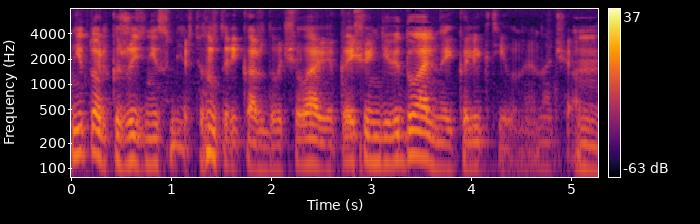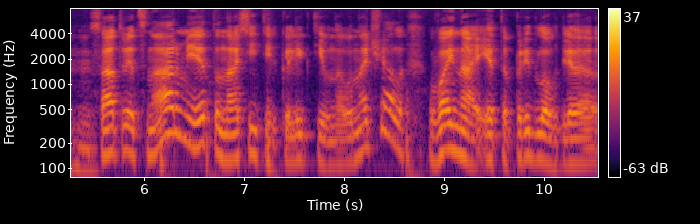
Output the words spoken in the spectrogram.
не только жизнь и смерть внутри каждого человека, а еще индивидуальное и коллективное начало. Mm-hmm. Соответственно, армия это носитель коллективного начала, война это предлог для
